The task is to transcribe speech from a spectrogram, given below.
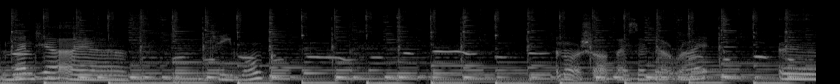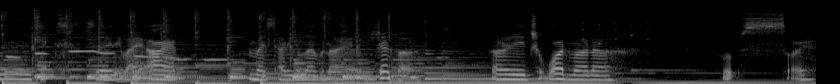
the manager. I have G Monk. I'm not sure if I said that right. Okay, so anyway, I have my starting 11. I have Dzeko, Thorage, Wadmata. Oops, sorry.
